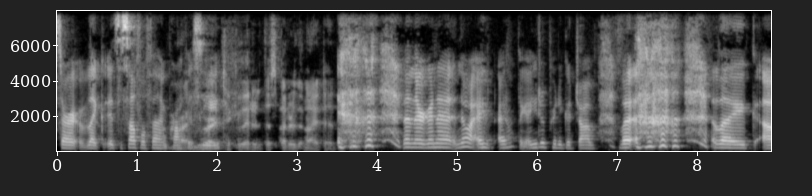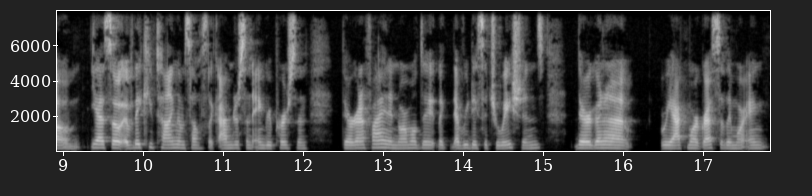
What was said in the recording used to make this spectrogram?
start like it's a self-fulfilling prophecy right, you articulated this better than i did. Then they're gonna no I, I don't think you did a pretty good job. But like um yeah so if they keep telling themselves like i'm just an angry person they're gonna find in normal day like everyday situations they're gonna react more aggressively more ang-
